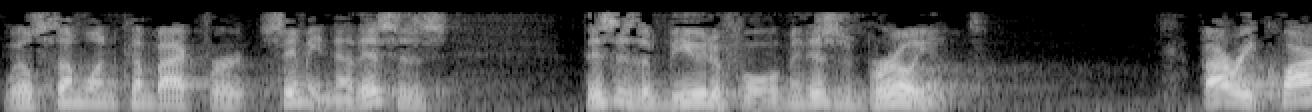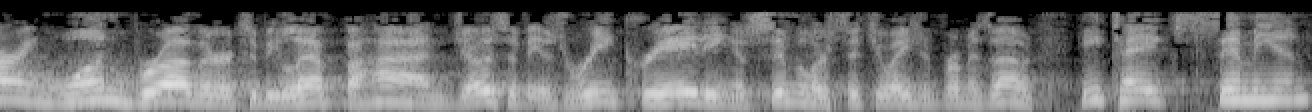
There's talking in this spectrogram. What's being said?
Will someone come back for Simeon? Now this is this is a beautiful, I mean this is brilliant. By requiring one brother to be left behind, Joseph is recreating a similar situation from his own. He takes Simeon,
